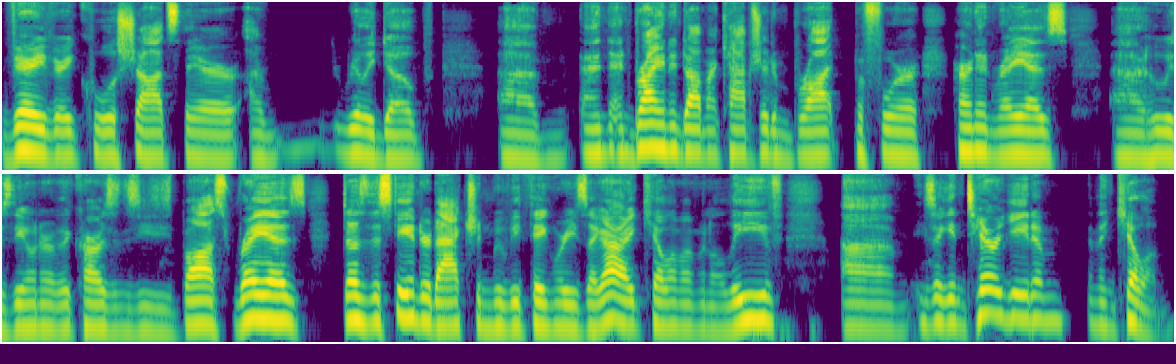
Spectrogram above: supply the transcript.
Very very cool shots there. Uh, really dope. Um, and and Brian and Dom are captured and brought before Hernan Reyes, uh, who is the owner of the cars and Zizi's boss. Reyes does the standard action movie thing where he's like, "All right, kill him. I'm going to leave." Um, he's like, "Interrogate him and then kill him,"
